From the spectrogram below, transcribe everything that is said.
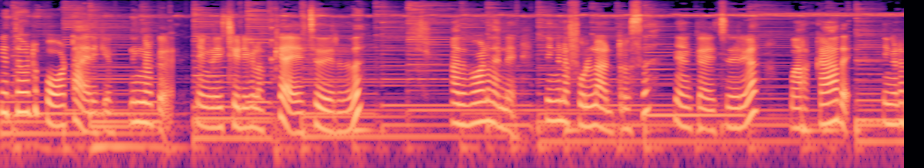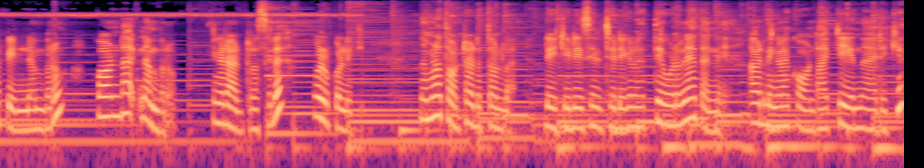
വിത്തൗട്ട് പോട്ടായിരിക്കും നിങ്ങൾക്ക് ഞങ്ങൾ ഈ ചെടികളൊക്കെ അയച്ചു തരുന്നത്. അതുപോലെ തന്നെ നിങ്ങളുടെ ഫുൾ അഡ്രസ്സ് ഞങ്ങൾക്ക് അയച്ചു തരിക. മറക്കാതെ നിങ്ങളുടെ പിൻ നമ്പറും കോൺടാക്റ്റ് നമ്പറും നിങ്ങളുടെ അഡ്രസ്സിൽ ഉൾക്കൊള്ളിക്കും. നമ്മുടെ തൊട്ടടുത്തുള്ള ഡി ടി ഡി സിയിൽ ചെടികൾ എത്തിയ ഉടനെ തന്നെ അവർ നിങ്ങളെ കോൺടാക്റ്റ് ചെയ്യുന്നതായിരിക്കും.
